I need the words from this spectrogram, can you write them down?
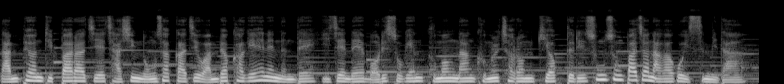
남편 뒷바라지에 자식 농사까지 완벽하게 해냈는데 이제 내 머릿속엔 구멍난 그물처럼 기억들이 숭숭 빠져나가고 있습니다.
